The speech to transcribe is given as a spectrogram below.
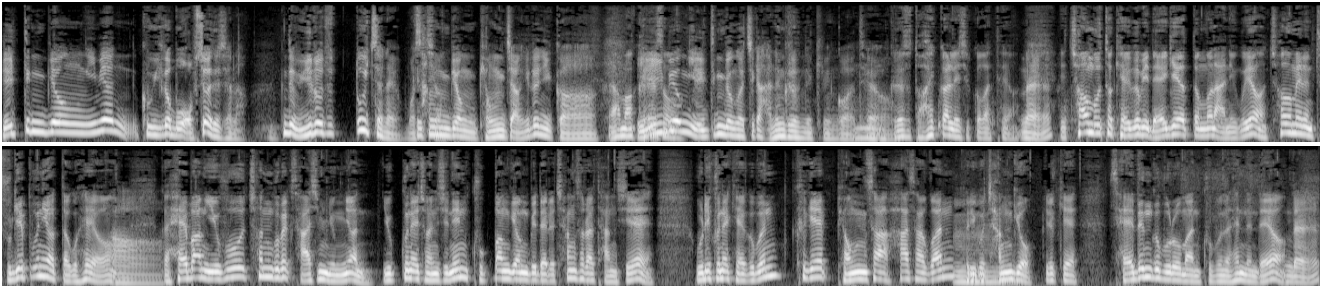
일 1등병이면 그 위가 뭐 없어야 되잖아. 근데 위로도 또 있잖아요. 뭐 그렇죠. 상병, 병장 이러니까 아마 그래서 일병이 1등병 같지가 않은 그런 느낌인 것 같아요. 음, 그래서 더 헷갈리실 것 같아요. 네. 이 처음부터 계급이 4개였던 건 아니고요. 처음에는 2개뿐이었다고 해요. 아. 그러니까 해방 이후 1946년 육군의 전신인 국방경비대를 창설할 당시에 우리 군의 계급은 크게 병사, 하사관, 그리고 장교 이렇게 세 등급으로만 구분을 했는데요. 네.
